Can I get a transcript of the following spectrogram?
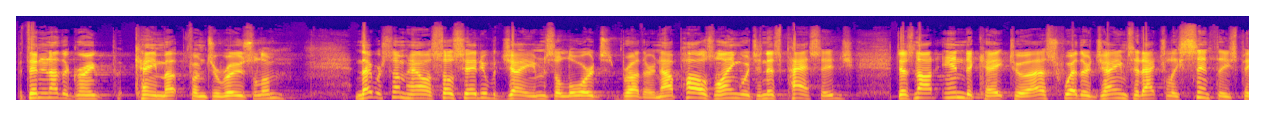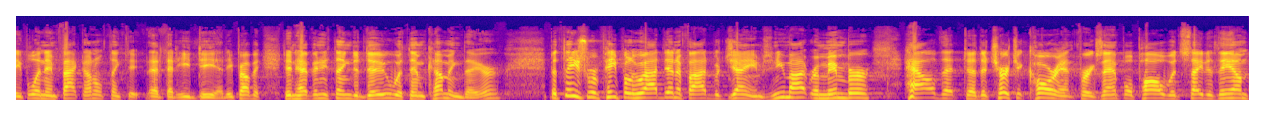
But then another group came up from Jerusalem and they were somehow associated with James, the Lord's brother. Now, Paul's language in this passage does not indicate to us whether James had actually sent these people, and in fact, I don't think that, that, he did. He probably didn't have anything to do with them coming there. But these were people who identified with James. And you might remember how that uh, the church at Corinth, for example, Paul would say to them,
